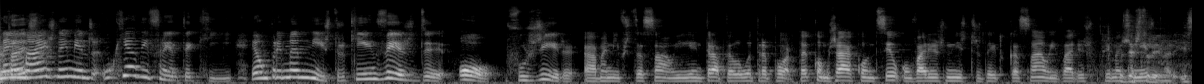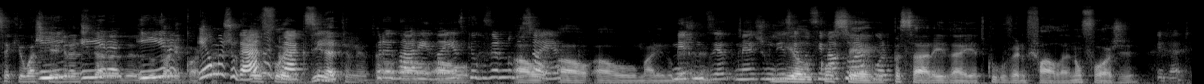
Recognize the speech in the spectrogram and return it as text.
Nem mais, nem menos. O que é diferente aqui é um primeiro-ministro que, em vez de ou fugir à manifestação e entrar pela outra outra porta, como já aconteceu com vários ministros da Educação e vários primeiros Mas é ministros. Isso é que eu acho que é a grande jogada de, de António Costa. É uma jogada, claro que sim, para dar a ideia de que o Governo negocia. Ao, ao, Mário Nogueira. Mesmo, dizer, mesmo dizendo no final que não há acordo. passar a ideia de que o Governo fala, não foge. Exato.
